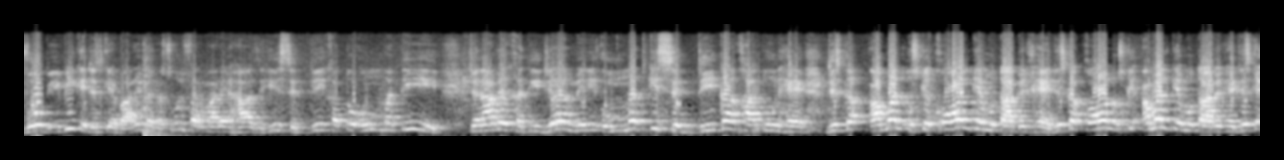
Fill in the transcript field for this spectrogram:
वो बीबी के जिसके बारे में रसूल फरमा रहे हाज ही सिद्दीका तो उम्मती। जनाब खतीजा, मेरी उम्मत की सिद्दीका खातून है, जिसका अमल उसके कौल के मुताबिक है, जिसका कौल उसके अमल के मुताबिक है, जिसके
